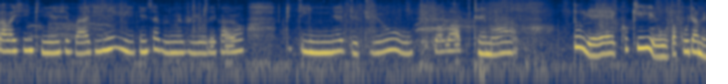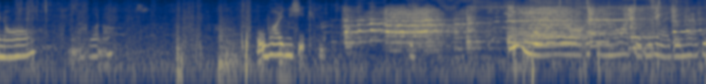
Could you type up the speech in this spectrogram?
ကပါရှင်ခင်ရရှိပါဒီနေ့ဒီတင်ဆက်ပေးမယ့်ဗီဒီယိုလေးကတော့ကတီနဲ့တူတူဆောလာထဲမှာသူ့ရဲ့ cookie ကိုတခုကြမယ်နော်ဟာဘောနော်ဟိုဘာမှမရှိခင်မှာအေးရောအရှင်တော့တည်ပြီးပါတယ်ငါအခု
